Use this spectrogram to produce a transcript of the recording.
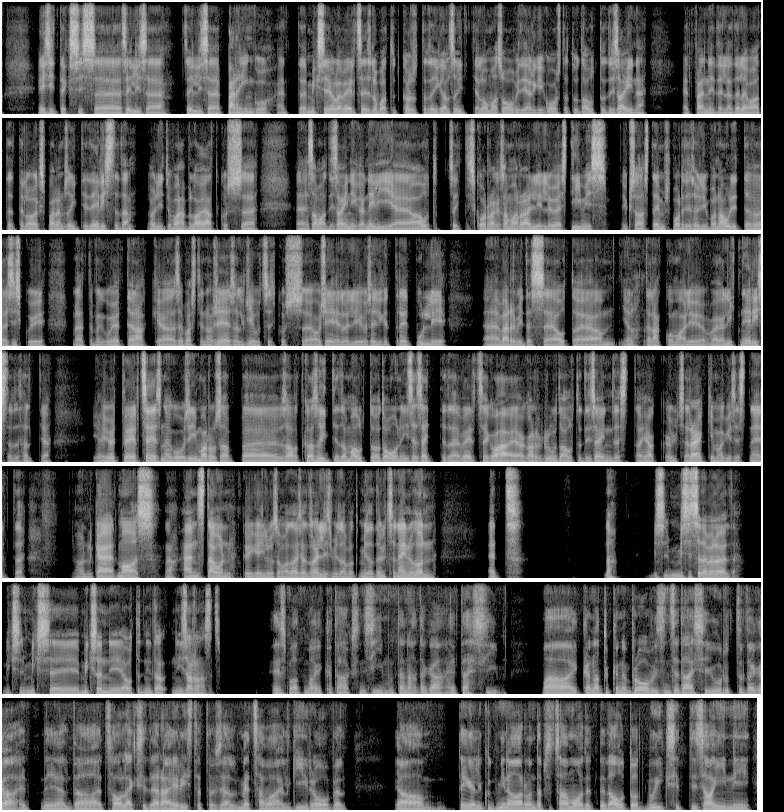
esiteks siis sellise, sellise päringu, et miks ei ole WRC-s lubatud kasutada igal sõitjal oma soovide järgi koostatud autodisaine, et fännidel ja televaatajatel oleks parem sõitjaid eristada. olid ju vahepeal ajad, kus äh, sama disainiga neli äh, autot sõitis korraga samal rallil ühes tiimis. üks aasta M-spordis oli juba nauditav, siis kui mäletame, kui Ott Tänak ja Sebastian Ogier seal kihutasid, kus Ogier'l oli ju selgelt Red Bulli värvides see auto ja, ja noh, Tänaku oma oli väga lihtne eristada sealt ja ja JVRC-s, nagu Siim aru saab, äh, saavad ka sõitjad oma auto toone ise sättida ja WRC kahe ja Karl Kruda auto disainidest ta ei hakka üldse rääkimagi, sest need on käed maas, noh, hands down, kõige ilusamad asjad rallis, mida, mida ta üldse näinud on. et noh, mis, mis siis selle peale öelda, miks, miks, miks on nii autod nii, nii sarnased? esmalt ma ikka tahaksin Siimu tänada ka, aitäh, Siim ma ikka natukene proovisin seda asja juurutada ka, et nii-öelda, et sa oleksid ära eristatav seal metsa vahel kiirroo pealt. ja tegelikult mina arvan täpselt samamoodi, et need autod võiksid disaini,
